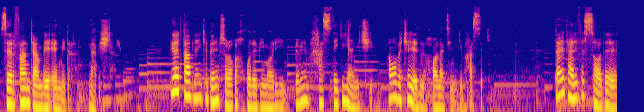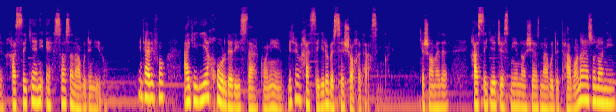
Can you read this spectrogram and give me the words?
صرفا جنبه علمی داره نه بیشتر. بیایید قبل اینکه بریم سراغ خود بیماری ببینیم خستگی یعنی چی؟ اما به چه حالتی میگیم خستگی؟ در تعریف ساده خستگی یعنی احساس نبود نیرو. این تعریف رو اگه یه خورده ریستر کنیم می‌تونیم خستگی رو به سه شاخه تقسیم کنیم. که شامل خستگی جسمی ناشی از نبود توان عضلانی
